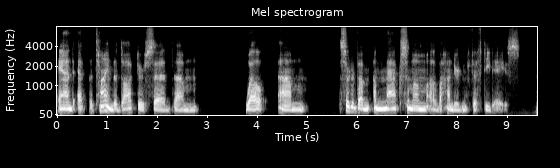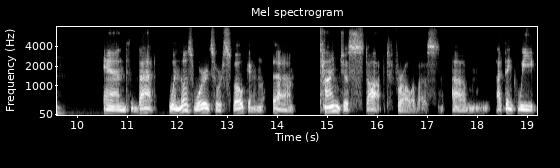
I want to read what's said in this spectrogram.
And at the time, the doctor said, um, well, um, sort of a, a, maximum of 150 days. Mm. And that, when those words were spoken, uh, time just stopped for all of us. Um, I think we,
